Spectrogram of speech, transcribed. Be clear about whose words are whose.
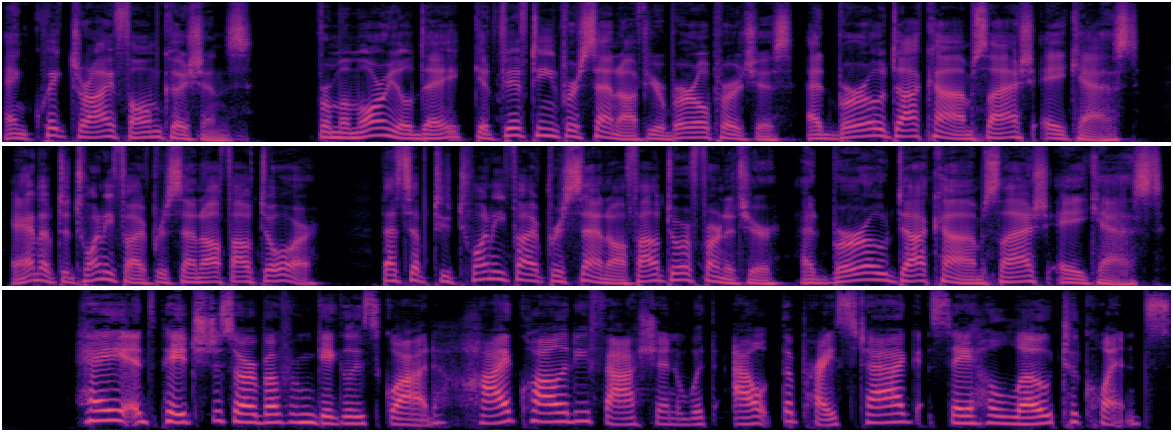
Speaker 1: and quick-dry foam cushions. For Memorial Day, get 15% off your Burrow purchase at burrow.com slash ACAST and up to 25% off outdoor. That's up to 25% off outdoor furniture at burrow.com slash ACAST.
Speaker 2: Hey, it's Paige DeSorbo from Giggly Squad. High quality fashion without the price tag. Say hello to Quince.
